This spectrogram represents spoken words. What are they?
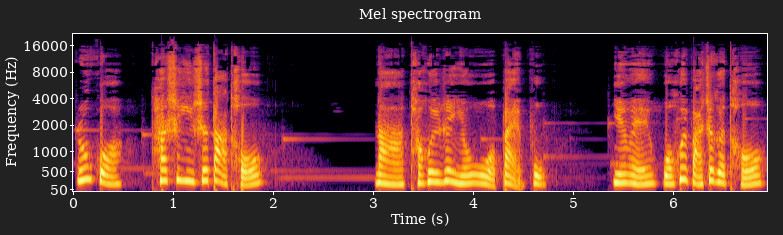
如果她是一只大头。”那他会任由我摆布，因为我会把这个头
